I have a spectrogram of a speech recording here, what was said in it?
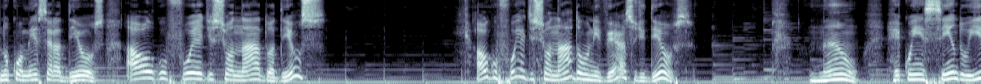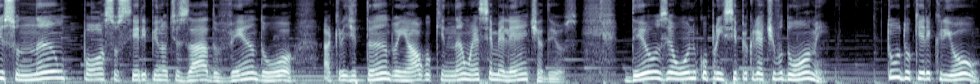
No começo era Deus. Algo foi adicionado a Deus? Algo foi adicionado ao universo de Deus? Não, reconhecendo isso, não posso ser hipnotizado vendo ou acreditando em algo que não é semelhante a Deus. Deus é o único princípio criativo do homem. Tudo o que ele criou,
